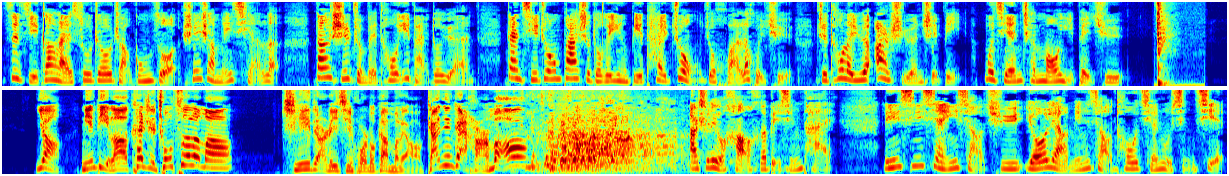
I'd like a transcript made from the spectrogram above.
自己刚来苏州找工作，身上没钱了，当时准备偷一百多元，但其中八十多个硬币太重，就还了回去，只偷了约二十元纸币。目前，陈某已被拘。呀，年底了，开始冲刺了吗？这点力气活都干不了，赶紧改行吧啊！二十六号，河北邢台临溪县一小区有两名小偷潜入行窃，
